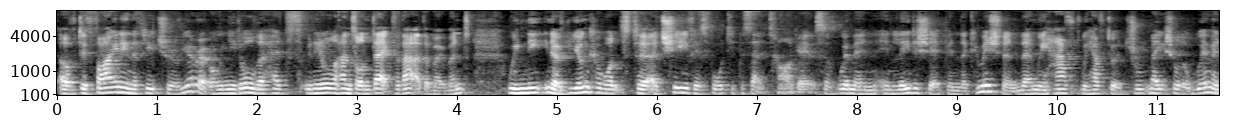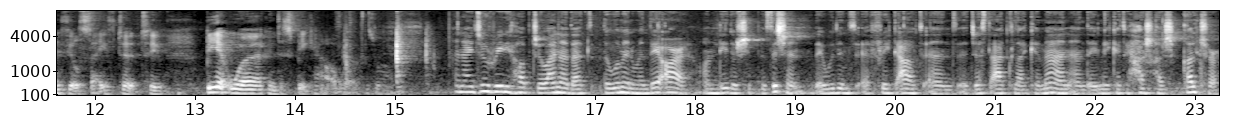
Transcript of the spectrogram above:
of defining the future of Europe, and we need all the heads, we need all the hands on deck for that at the moment. We need, you know, if Juncker wants to achieve his forty percent targets of women in leadership in the Commission, then we have we have to make sure that women feel safe to, to be at work and to speak out at work as well. And I do really hope, Joanna, that the women, when they are on leadership position, they wouldn't uh, freak out and uh, just act like a man, and they make it a hush hush culture.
